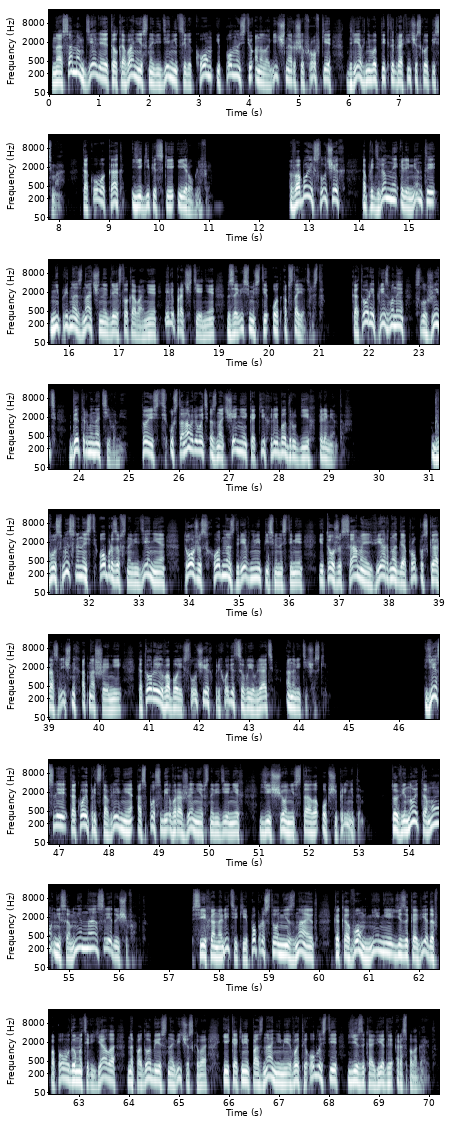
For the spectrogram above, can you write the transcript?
На самом деле толкование сновидений целиком и полностью аналогично расшифровке древнего пиктографического письма, такого как египетские иероглифы. В обоих случаях определенные элементы не предназначены для истолкования или прочтения в зависимости от обстоятельств, которые призваны служить детерминативами, то есть устанавливать значение каких-либо других элементов. Двусмысленность образов сновидения тоже сходна с древними письменностями и то же самое верно для пропуска различных отношений, которые в обоих случаях приходится выявлять аналитически. Если такое представление о способе выражения в сновидениях еще не стало общепринятым, то виной тому, несомненно, следующий факт. Психоаналитики попросту не знают, каково мнение языковедов по поводу материала наподобие сновидческого и какими познаниями в этой области языковеды располагают.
